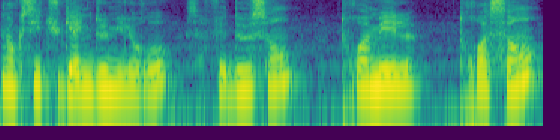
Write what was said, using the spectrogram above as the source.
Donc si tu gagnes 2000 euros, ça fait 200, 3300.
